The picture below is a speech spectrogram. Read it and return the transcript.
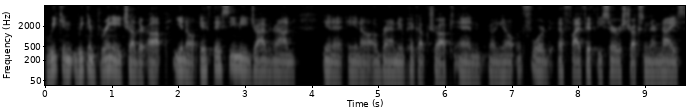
we can we can bring each other up you know if they see me driving around in a you know a brand new pickup truck and you know ford f550 service trucks and they're nice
